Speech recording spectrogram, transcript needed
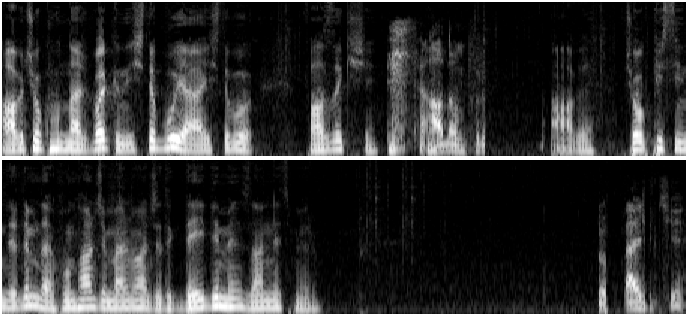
Abi çok onlar. Bakın işte bu ya işte bu. Fazla kişi. İşte adam pro. Abi çok pis indirdim de hunharca mermi harcadık. Değdi mi? Zannetmiyorum. Belki.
